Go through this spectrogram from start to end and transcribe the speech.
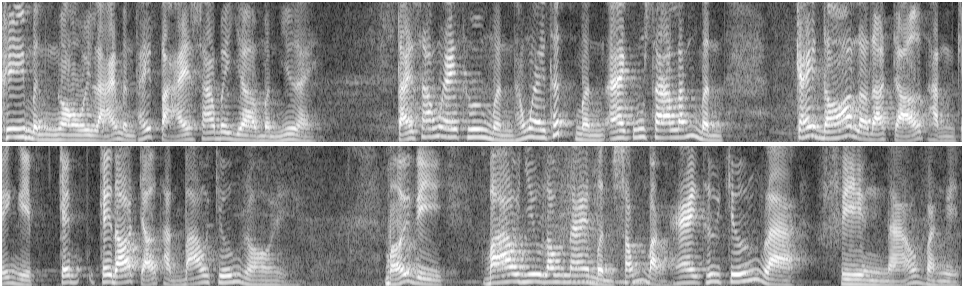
khi mình ngồi lại, mình thấy tại sao bây giờ mình như này tại sao không ai thương mình, không ai thích mình, ai cũng xa lánh mình? Cái đó là đã trở thành cái nghiệp cái cái đó trở thành báo chướng rồi. Bởi vì bao nhiêu lâu nay mình sống bằng hai thứ chướng là phiền não và nghiệp.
